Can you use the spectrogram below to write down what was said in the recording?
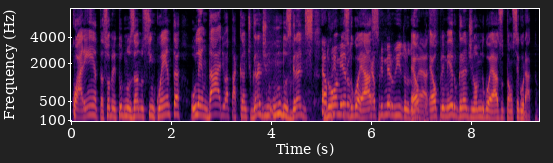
40, sobretudo nos anos 50, o lendário atacante, o grande, um dos grandes É o nomes primeiro- do Goiás. É o primeiro ídolo do É o, Goiás. é o primeiro grande nome do Goiás, o Tão Segurado.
